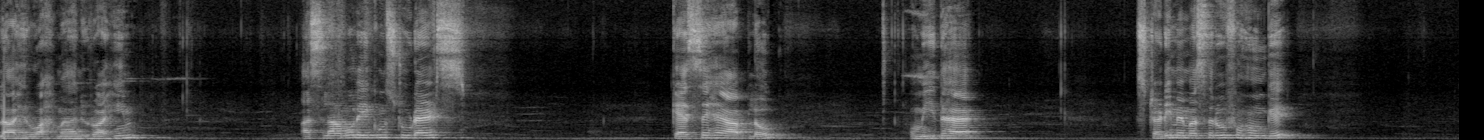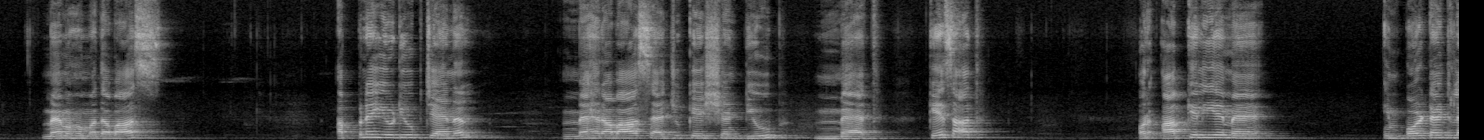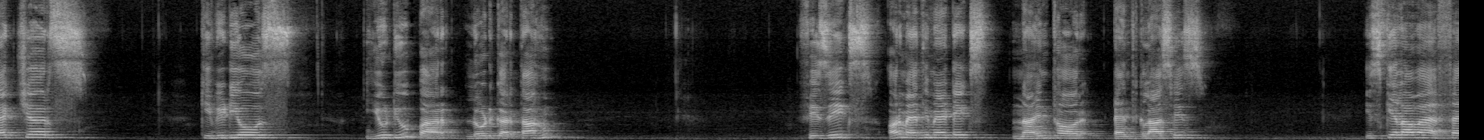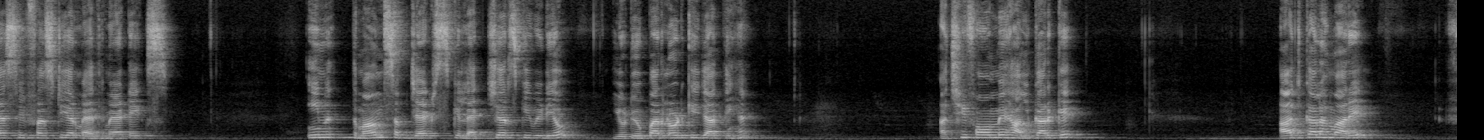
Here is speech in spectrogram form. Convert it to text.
बिस्मिल्लाहिर्रहमानिर्रहीम। अस्सलाम वालेकुम स्टूडेंट्स। कैसे हैं आप लोग? उम्मीद है स्टडी में मसरूफ़ होंगे। मैं मोहम्मद अब्बास। अपने YouTube channel Mehrabas education tube math के साथ। और आपके लिए मैं इम्पोर्टेंट लेक्चर्स की वीडियोस यूट्यूब पर लोड करता हूँ। फिज़िक्स और मैथमेटिक्स नाइन्थ और टेंथ क्लासेस इसके अलावा F S C first year mathematics इन तमाम सब्जेक्ट्स के लेक्चर्स की वीडियो यूट्यूब पर लोड की जाती हैं। अच्छी फॉर्म में हल करके। आजकल हमारे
